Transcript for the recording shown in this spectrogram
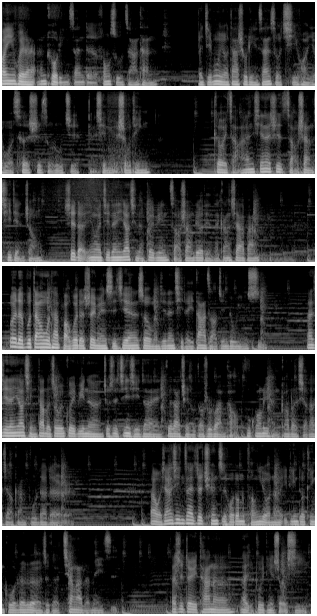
欢迎回来，Uncle 零三的风俗杂谈。本节目由大叔零三所企划，由我测试所录制。感谢你的收听。各位早安，现在是早上七点钟。是的，因为今天邀请的贵宾早上六点才刚下班，为了不耽误他宝贵的睡眠时间，所以我们今天起了一大早进录音室。那今天邀请到的这位贵宾呢，就是近期在各大群组到处乱跑、曝光率很高的小辣椒干部乐乐。那我相信在这圈子活动的朋友呢，一定都听过乐乐这个呛辣的妹子，但是对于她呢，那也不一定熟悉。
